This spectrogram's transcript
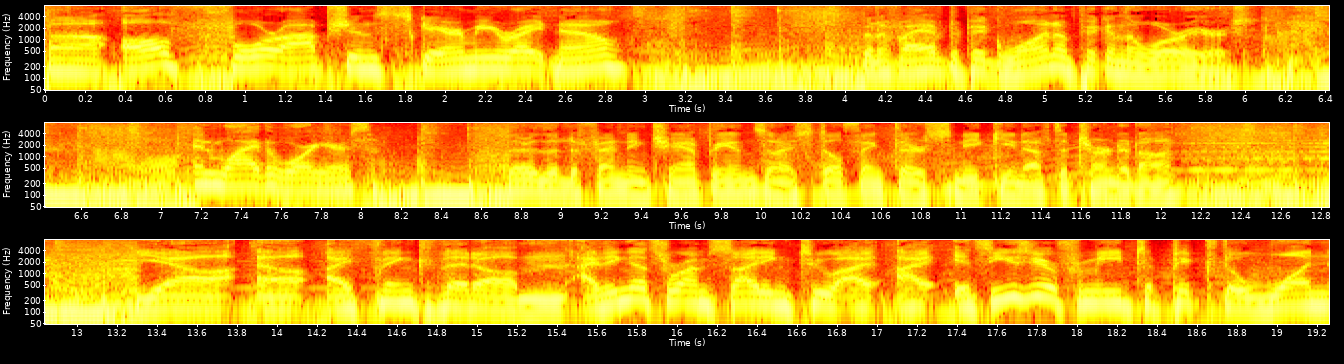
Uh, all four options scare me right now. But if I have to pick one, I'm picking the Warriors. And why the Warriors? They're the defending champions, and I still think they're sneaky enough to turn it on. Yeah, uh, I think that um, I think that's where I'm siding too. I, I, it's easier for me to pick the one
